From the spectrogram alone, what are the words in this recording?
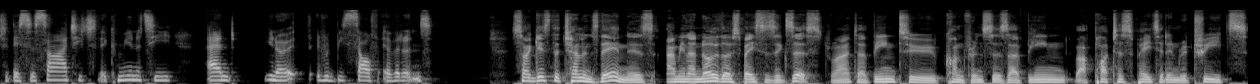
to their society, to their community. And, you know, it would be self evident. So I guess the challenge then is, I mean, I know those spaces exist, right? I've been to conferences, I've been, I've participated in retreats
